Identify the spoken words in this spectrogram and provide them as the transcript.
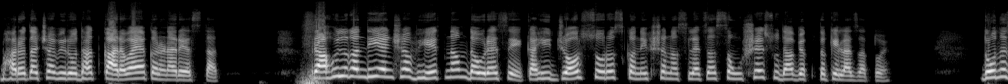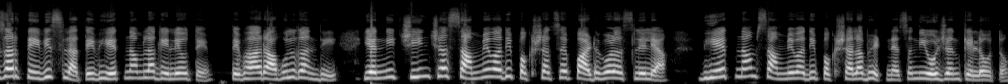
भारताच्या विरोधात कारवाया करणारे असतात. राहुल गांधी यांच्या व्हिएतनाम दौऱ्याचे काही जॉर्ज सोरोस कनेक्शन असल्याचा संशय सुद्धा व्यक्त केला जातोय. दोन हजार तेवीसला ते व्हिएतनामला गेले होते तेव्हा राहुल गांधी यांनी चीनच्या साम्यवादी पक्षाचे पाठबळ असलेल्या व्हिएतनाम साम्यवादी पक्षाला भेटण्याचं नियोजन केलं होतं.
